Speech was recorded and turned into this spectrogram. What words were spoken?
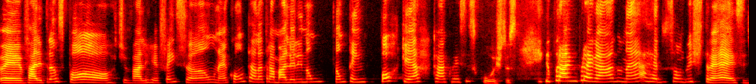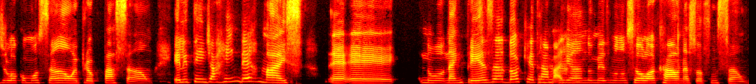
é, vale transporte, vale refeição, né? Com o teletrabalho ele não, não tem por que arcar com esses custos. E para o empregado, né, a redução do estresse, de locomoção e preocupação, ele tende a render mais é, é, no, na empresa do que uhum. trabalhando uhum. mesmo no seu local, na sua função.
